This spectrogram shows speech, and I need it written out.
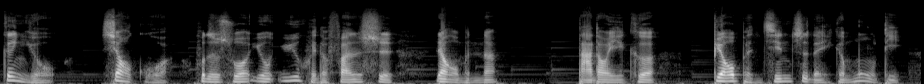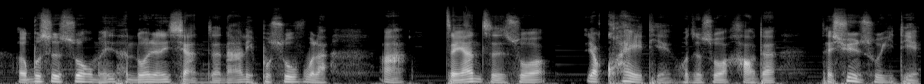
更有效果，或者说用迂回的方式，让我们呢达到一个标本精致的一个目的。而不是说我们很多人想着哪里不舒服了啊，怎样子说要快一点，或者说好的再迅速一点。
